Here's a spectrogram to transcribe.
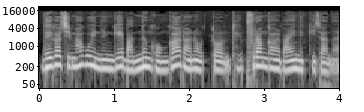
내가 지금 하고 있는 게 맞는 건가라는 어떤 되게 불안감을 많이 느끼잖아요.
